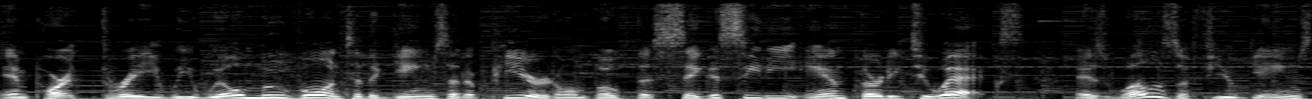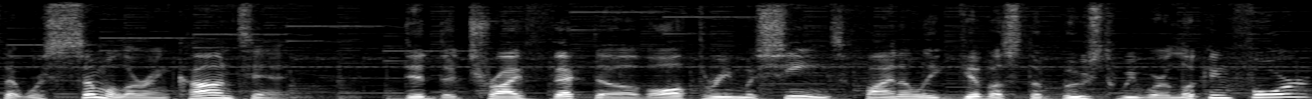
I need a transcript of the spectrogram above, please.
In part 3, we will move on to the games that appeared on both the Sega CD and 32X, as well as a few games that were similar in content. Did the trifecta of all three machines finally give us the boost we were looking for,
